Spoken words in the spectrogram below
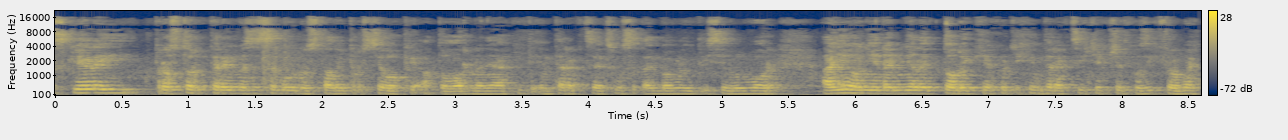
skvělý prostor, který mezi sebou dostali prostě Loki a Thor na nějaký ty interakce, jak jsme se tady bavili té Civil War. Ani oni neměli tolik jako těch interakcí v těch předchozích filmech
